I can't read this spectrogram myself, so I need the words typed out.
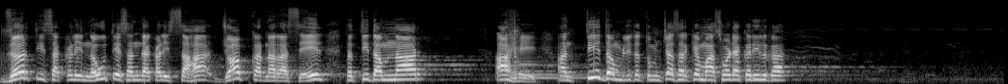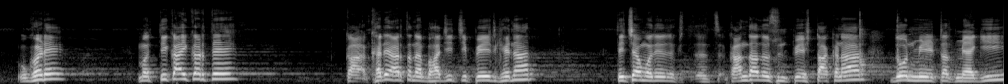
जर ती सकाळी नऊ ते संध्याकाळी सहा जॉब करणार असेल तर ती दमणार आहे. आणि ती दमली तर तुमच्यासारख्या मासवड्या करील का? उघडे. मग ती काय करते? का खऱ्या अर्थानं भाजीची पेस्ट घेणार त्याच्यामध्ये कांदा लसूण पेस्ट टाकणार दोन मिनिटात मॅगी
